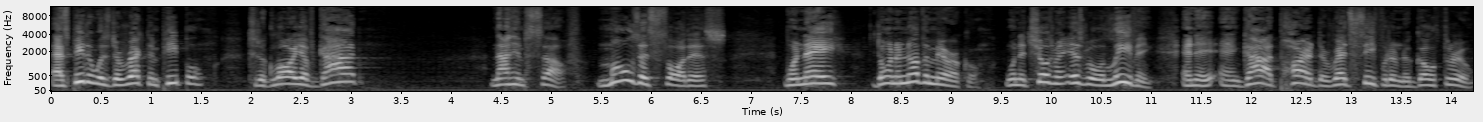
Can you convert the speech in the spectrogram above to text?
As Peter was directing people to the glory of God, not himself. Moses saw this when they, doing another miracle, when the children of Israel were leaving and, they, and God parted the Red Sea for them to go through.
